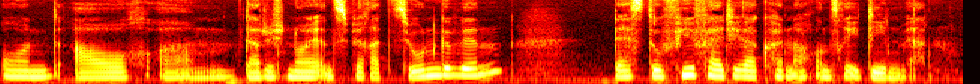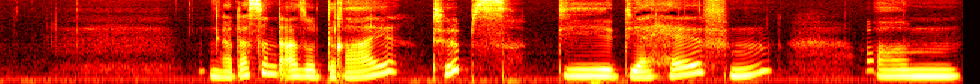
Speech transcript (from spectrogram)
und auch ähm, dadurch neue Inspirationen gewinnen, desto vielfältiger können auch unsere Ideen werden. Ja, das sind also drei Tipps, die dir helfen, ähm,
